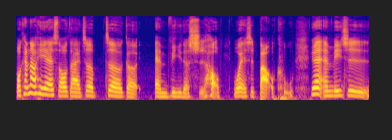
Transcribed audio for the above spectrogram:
我看到 He S O 在这这个 M V 的时候，我也是爆哭，因为 M V 是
